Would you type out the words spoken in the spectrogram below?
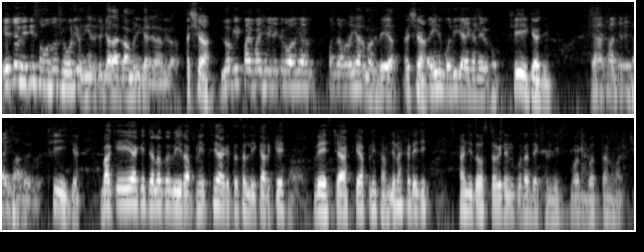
ਇਹ ਚੋਂ ਵੀ ਦੀ 100 100 ਛੋੜ ਹੀ ਹੋਣੀ ਇਹਦੇ ਚੋਂ ਜ਼ਿਆਦਾ ਕੰਮ ਨਹੀਂ ਕਰ ਰਿਹਾ ਵੀਗਾ ਅੱਛਾ। ਲੋਕੀ 5 5 6 ਕਿਲੋ ਵਾਲੀਆਂ 15 15000 ਮੰਗਦੇ ਆ। ਅੱਛਾ। ਅਸੀਂ ਤੇ ਮੁੱਲ ਹੀ ਜਾਇਆ ਕਰਨੇ ਵੇਖੋ। ਠੀਕ ਹੈ ਜੀ। ਯਾਰ ਥਾਂ ਚੜੇ ਸਹੀ ਸਾਫ਼ ਹੋਏ ਲੋ ਠੀਕ ਹੈ। ਬਾਕੀ ਇਹ ਆ ਕਿ ਚਲੋ ਕੋਈ ਵੀਰ ਆਪਣੀ ਇੱਥੇ ਆ ਕੇ ਤਸੱਲੀ ਕਰਕੇ ਵੇਚ ਚਾ ਕੇ ਆਪਣੀ ਸਮਝ ਨਾ ਖੜੇ ਜੀ। ਹਾਂਜੀ ਦੋਸਤੋ ਵੀਡੀਓ ਨੂੰ ਪੂਰਾ ਦੇਖਣ ਲਈ ਬਹੁਤ ਬਹੁਤ ਧੰਨਵਾਦ ਜੀ।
